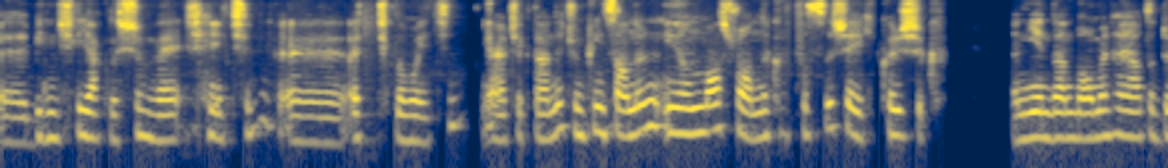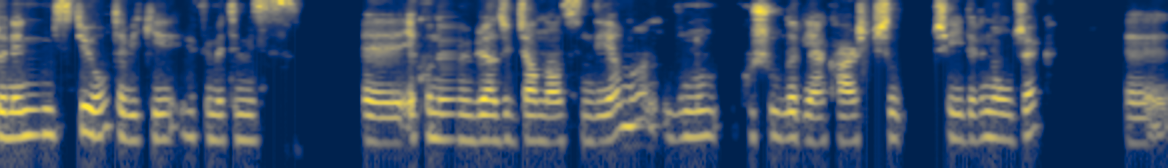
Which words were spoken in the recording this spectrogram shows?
eee, bilinçli yaklaşım ve şey için, eee, açıklama için gerçekten de. Çünkü insanların inanılmaz şu anda kafası şey karışık. Hani yeniden normal hayata dönelim istiyor. Tabii ki hükümetimiz eee, ekonomi birazcık canlansın diye ama bunun koşulları yani karşı şeyleri ne olacak? Eee,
